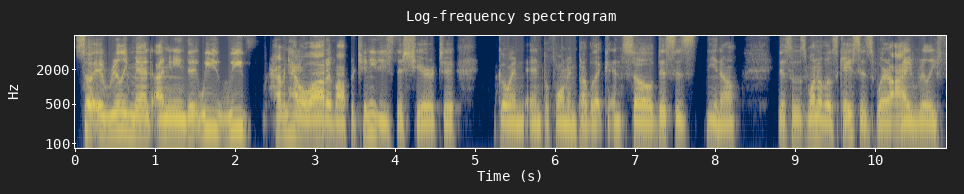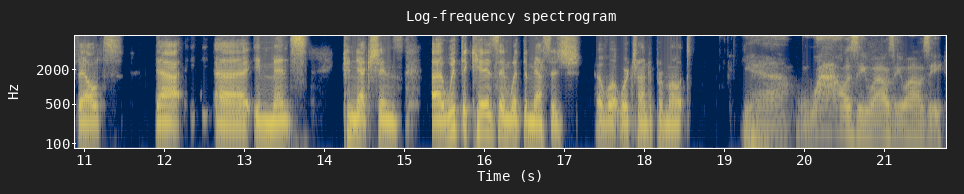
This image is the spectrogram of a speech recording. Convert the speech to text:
So it really meant, I mean, that we we haven't had a lot of opportunities this year to go in and perform in public, and so this is, you know, this was one of those cases where I really felt that uh, immense connections uh, with the kids and with the message of what we're trying to promote. Yeah, wowsy, wowsy, wowsy.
